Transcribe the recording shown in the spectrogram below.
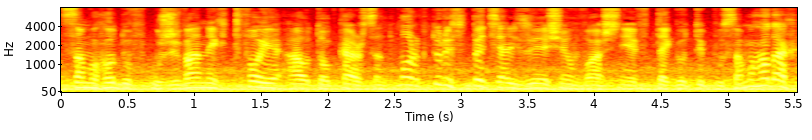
samochodów używanych Twoje Auto Cars and More, który specjalizuje się właśnie w tego typu samochodach,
